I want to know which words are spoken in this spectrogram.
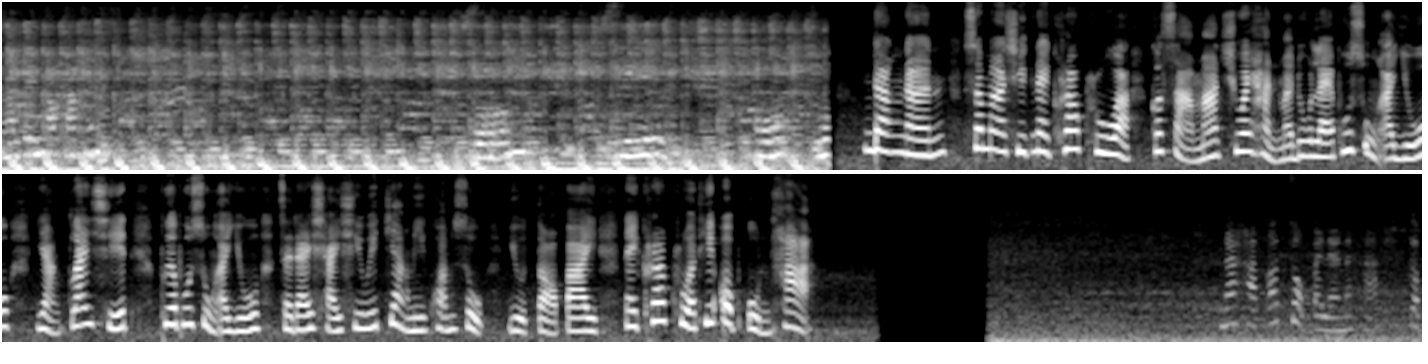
มาเป็นพักพักนะสองสี่ สมาชิกในครอบครัวก็สามารถช่วยหันมาดูแลผู้สูงอายุอย่างใกล้ชิด เพื่อผู้สูงอายุจะได้ใช้ชีวิตอย่างมีความสุขอยู่ต่อไป ในครอบครัวที่อบอุ่นค่ะนะคะก็จบไปแล้วนะคะ กับ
